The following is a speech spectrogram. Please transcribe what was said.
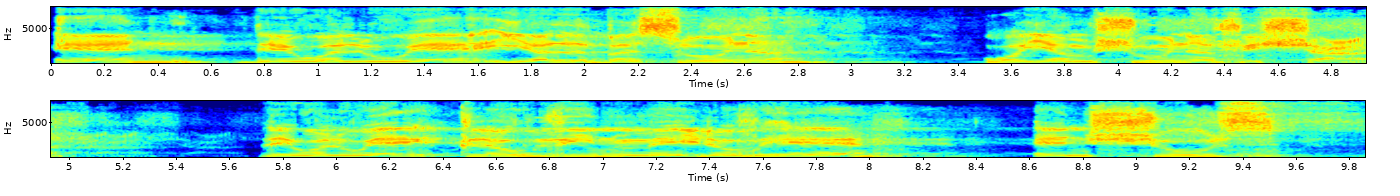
And they will wear yalbasuna wa yamshuna fi. They will wear clothing made of hair and shoes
